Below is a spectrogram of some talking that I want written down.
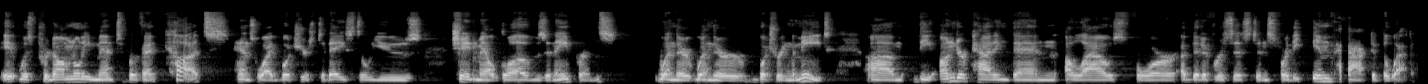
It was predominantly meant to prevent cuts, hence why butchers today still use chainmail gloves and aprons when they're when they're butchering the meat. Um, the underpadding then allows for a bit of resistance for the impact of the weapon.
